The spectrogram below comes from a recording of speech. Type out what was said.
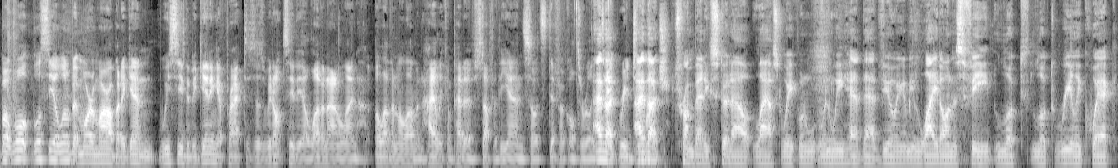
but we'll we'll see a little bit more tomorrow. But again, we see the beginning of practices. We don't see the 11 on 11, 11 11 highly competitive stuff at the end. So it's difficult to really I take, thought read too I thought much. Trumbetti stood out last week when when we had that viewing. I mean, light on his feet, looked looked really quick.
